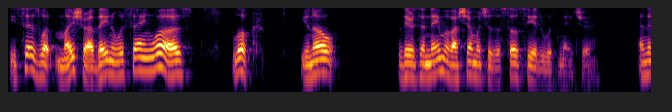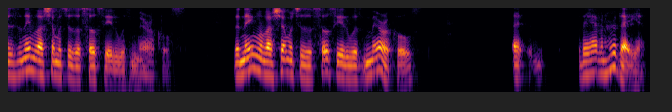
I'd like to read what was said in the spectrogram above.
He says what Moshe Rabbeinu was saying was, look, you know, there's a name of Hashem which is associated with nature, and there's a name of Hashem which is associated with miracles. The name of Hashem which is associated with miracles, uh, they haven't heard that yet.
